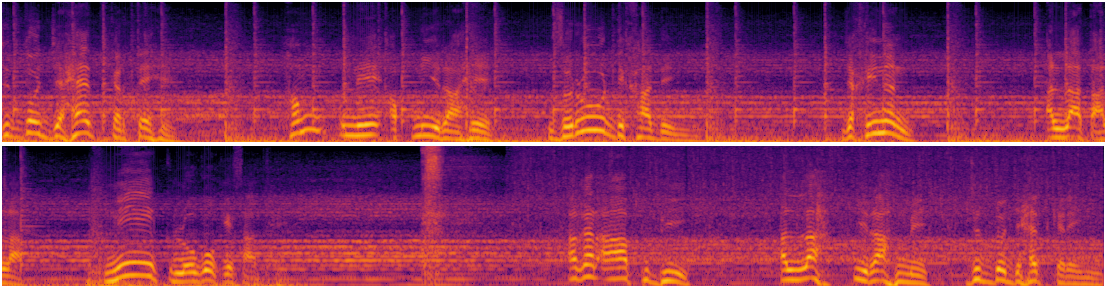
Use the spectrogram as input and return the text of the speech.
जिद्दोजहद करते हैं, हम उन्हें अपनी राहें ज़रूर दिखा देंगे। यकीनन, अल्लाह ताला नेक लोगों के साथ है। अगर आप भी अल्लाह की राह में जिद्दोजहद करेंगे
